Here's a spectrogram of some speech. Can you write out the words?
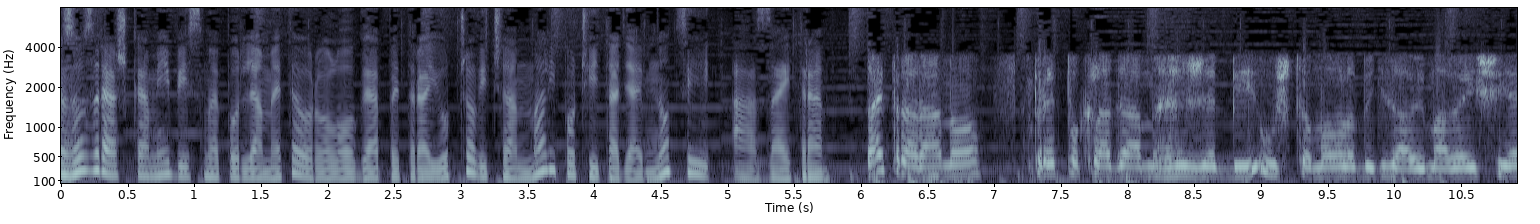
so zrážkami by sme podľa meteorológa Petra Jurčoviča mali počítať aj v noci a zajtra. Zajtra ráno predpokladám, že by už to mohlo byť zaujímavejšie.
